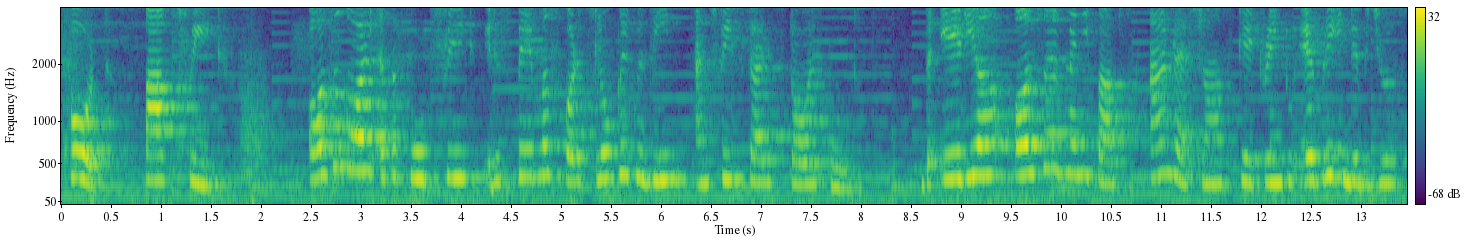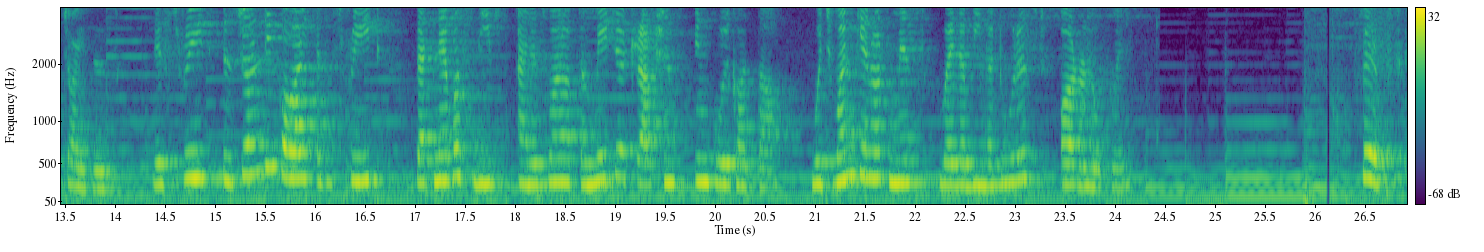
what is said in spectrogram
Fourth, Park Street. Also called as the Food Street, it is famous for its local cuisine and street style stall food. The area also has many pubs and restaurants catering to every individual's choices. This street is generally called as a street that never sleeps and is one of the major attractions in Kolkata, which one cannot miss whether being a tourist or a local. Fifth,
